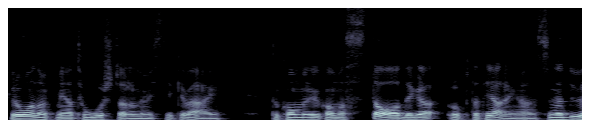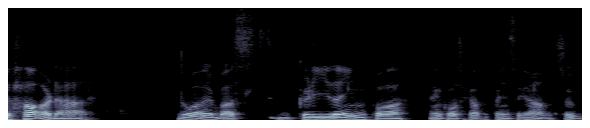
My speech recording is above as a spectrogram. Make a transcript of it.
från och med torsdag då när vi sticker iväg då kommer det ju komma stadiga uppdateringar så när du hör det här då är det bara att glida in på en kaffe på Instagram så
